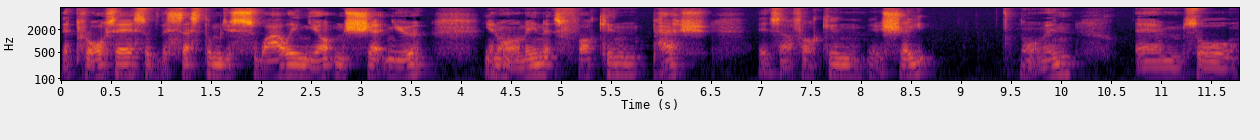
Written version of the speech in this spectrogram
the process of the system just swallowing you up and shitting you out. You know what I mean? It's fucking pish. It's a fucking it's shite. Know what I mean? Um so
